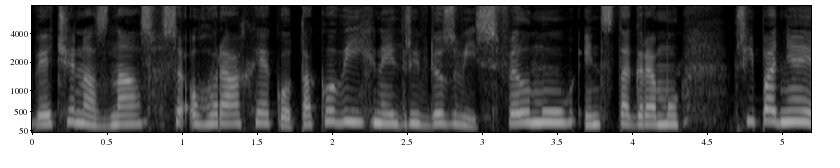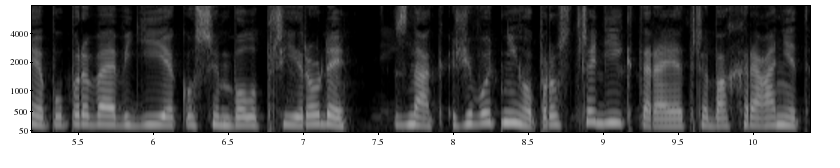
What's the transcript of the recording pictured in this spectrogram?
Většina z nás se o horách jako takových nejdřív dozví z filmů, Instagramu, případně je poprvé vidí jako symbol přírody, znak životního prostředí, které je třeba chránit.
